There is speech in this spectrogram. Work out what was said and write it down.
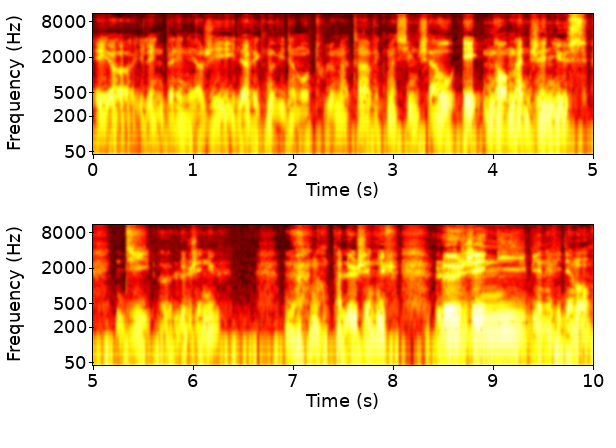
et euh, il a une belle énergie. Il est avec nous évidemment tout le matin avec Massim Chao et Norman Genius, dit euh, le génu. Le, non, pas le génu, le génie, bien évidemment.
